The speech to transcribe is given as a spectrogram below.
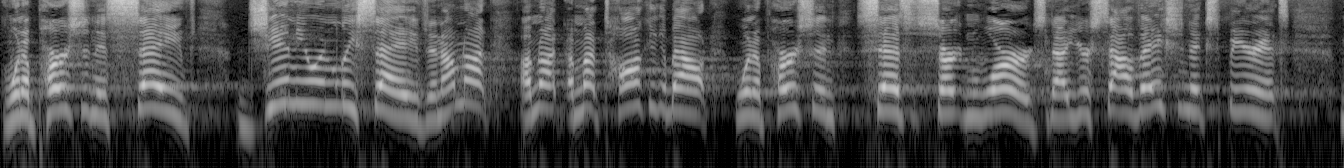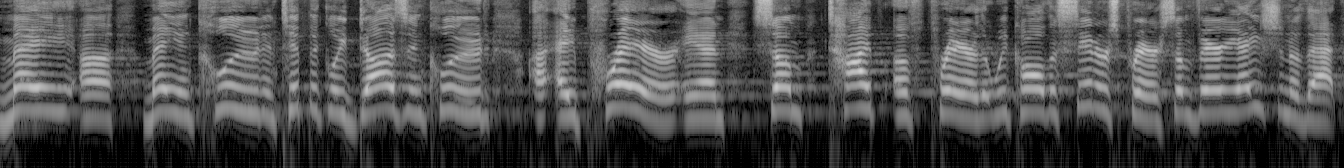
When a person is saved, genuinely saved, and I'm not, I'm not, I'm not talking about when a person says certain words. Now, your salvation experience may, uh, may include and typically does include a, a prayer and some type of prayer that we call the sinner's prayer, some variation of that.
